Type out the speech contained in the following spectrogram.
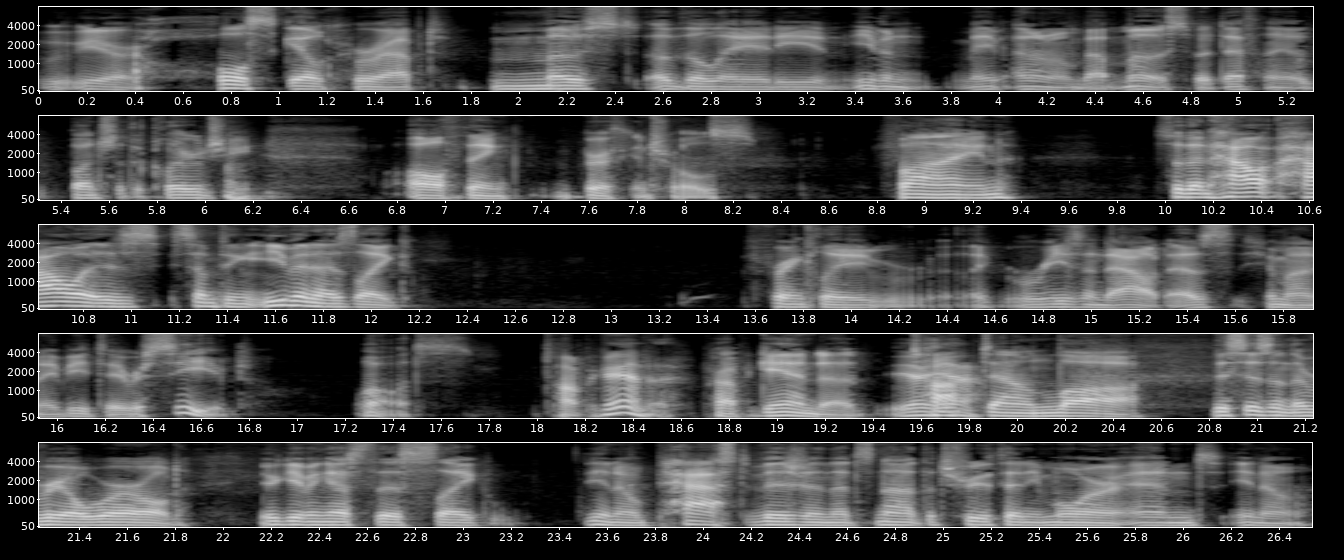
we are whole scale corrupt. Most of the laity, and even maybe I don't know about most, but definitely a bunch of the clergy, all think birth control's fine. So then, how how is something even as like, frankly, like reasoned out as Humanae Vitae received? Well, it's Propaganda. propaganda, Yeah, yeah. top down law. This isn't the real world. You're giving us this like, you know, past vision that's not the truth anymore. And, you know,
